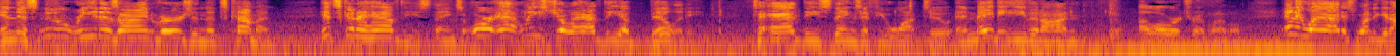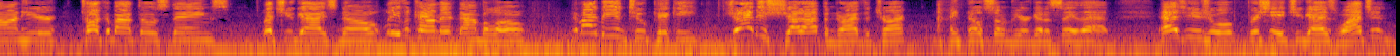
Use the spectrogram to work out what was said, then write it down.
in this new redesigned version that's coming, it's going to have these things, or at least you'll have the ability to add these things if you want to, and maybe even on a lower trim level. Anyway, I just wanted to get on here, talk about those things, let you guys know. Leave a comment down below. Am I being too picky? Should I just shut up and drive the truck? I know some of you are going to say that. As usual, appreciate you guys watching.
